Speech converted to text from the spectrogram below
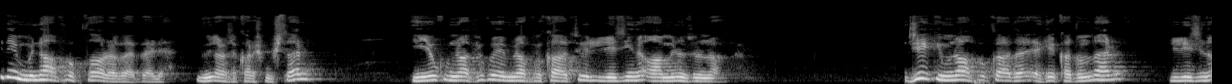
bir de münafıklar böyle. Mümin arasında karışmışlar. Yok münafıkı ve münafıkatü lezine aminin zurna. Diyecek ki münafıklar da erkek kadınlar lezine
